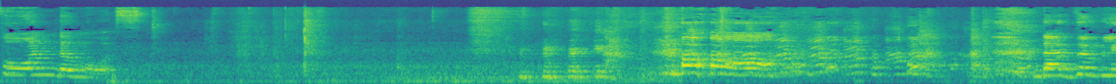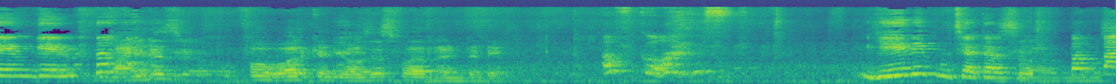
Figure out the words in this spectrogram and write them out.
phone the most? That's a blame game. Mine is for work and yours is for entertainment. Of course. ये नहीं पूछा था So, उसने. Papa,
